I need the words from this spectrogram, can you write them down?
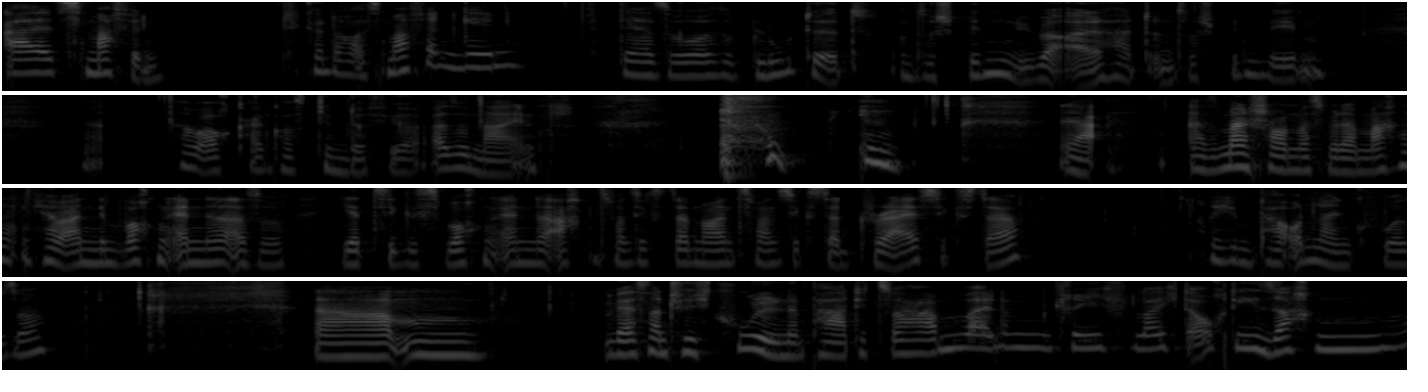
als Muffin. Ich könnte auch als Muffin gehen, der so, so blutet und so Spinnen überall hat und so Spinnweben. Ja, habe auch kein Kostüm dafür. Also nein. ja, also mal schauen, was wir da machen. Ich habe an dem Wochenende, also jetziges Wochenende, 28., 29., 30., habe ich ein paar Online-Kurse. Da ähm, wäre es natürlich cool, eine Party zu haben, weil dann kriege ich vielleicht auch die Sachen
